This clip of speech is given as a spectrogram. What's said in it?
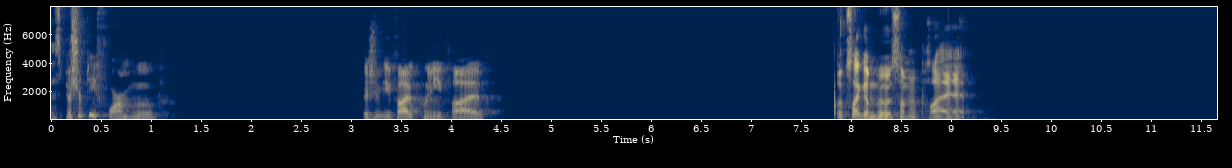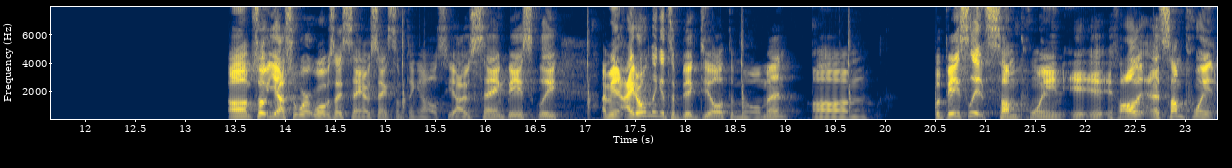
is bishop d4 move? Bishop e5 queen e5 looks like a move so I'm gonna play it. Um so yeah so where, what was I saying? I was saying something else. Yeah I was saying basically I mean I don't think it's a big deal at the moment. Um but basically at some point if all at some point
